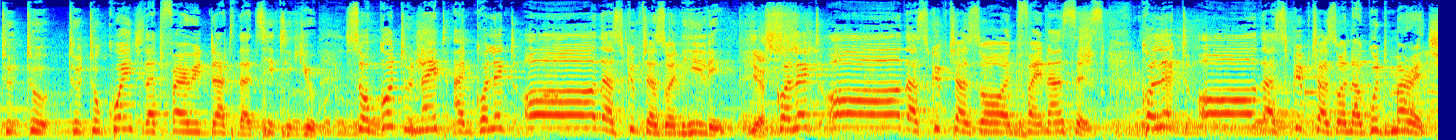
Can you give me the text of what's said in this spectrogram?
To, to, to, to quench that fiery dart that's hitting you. So go tonight and collect all the scriptures on healing. Yes. Collect all the scriptures on finances. Collect all the scriptures on a good marriage.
